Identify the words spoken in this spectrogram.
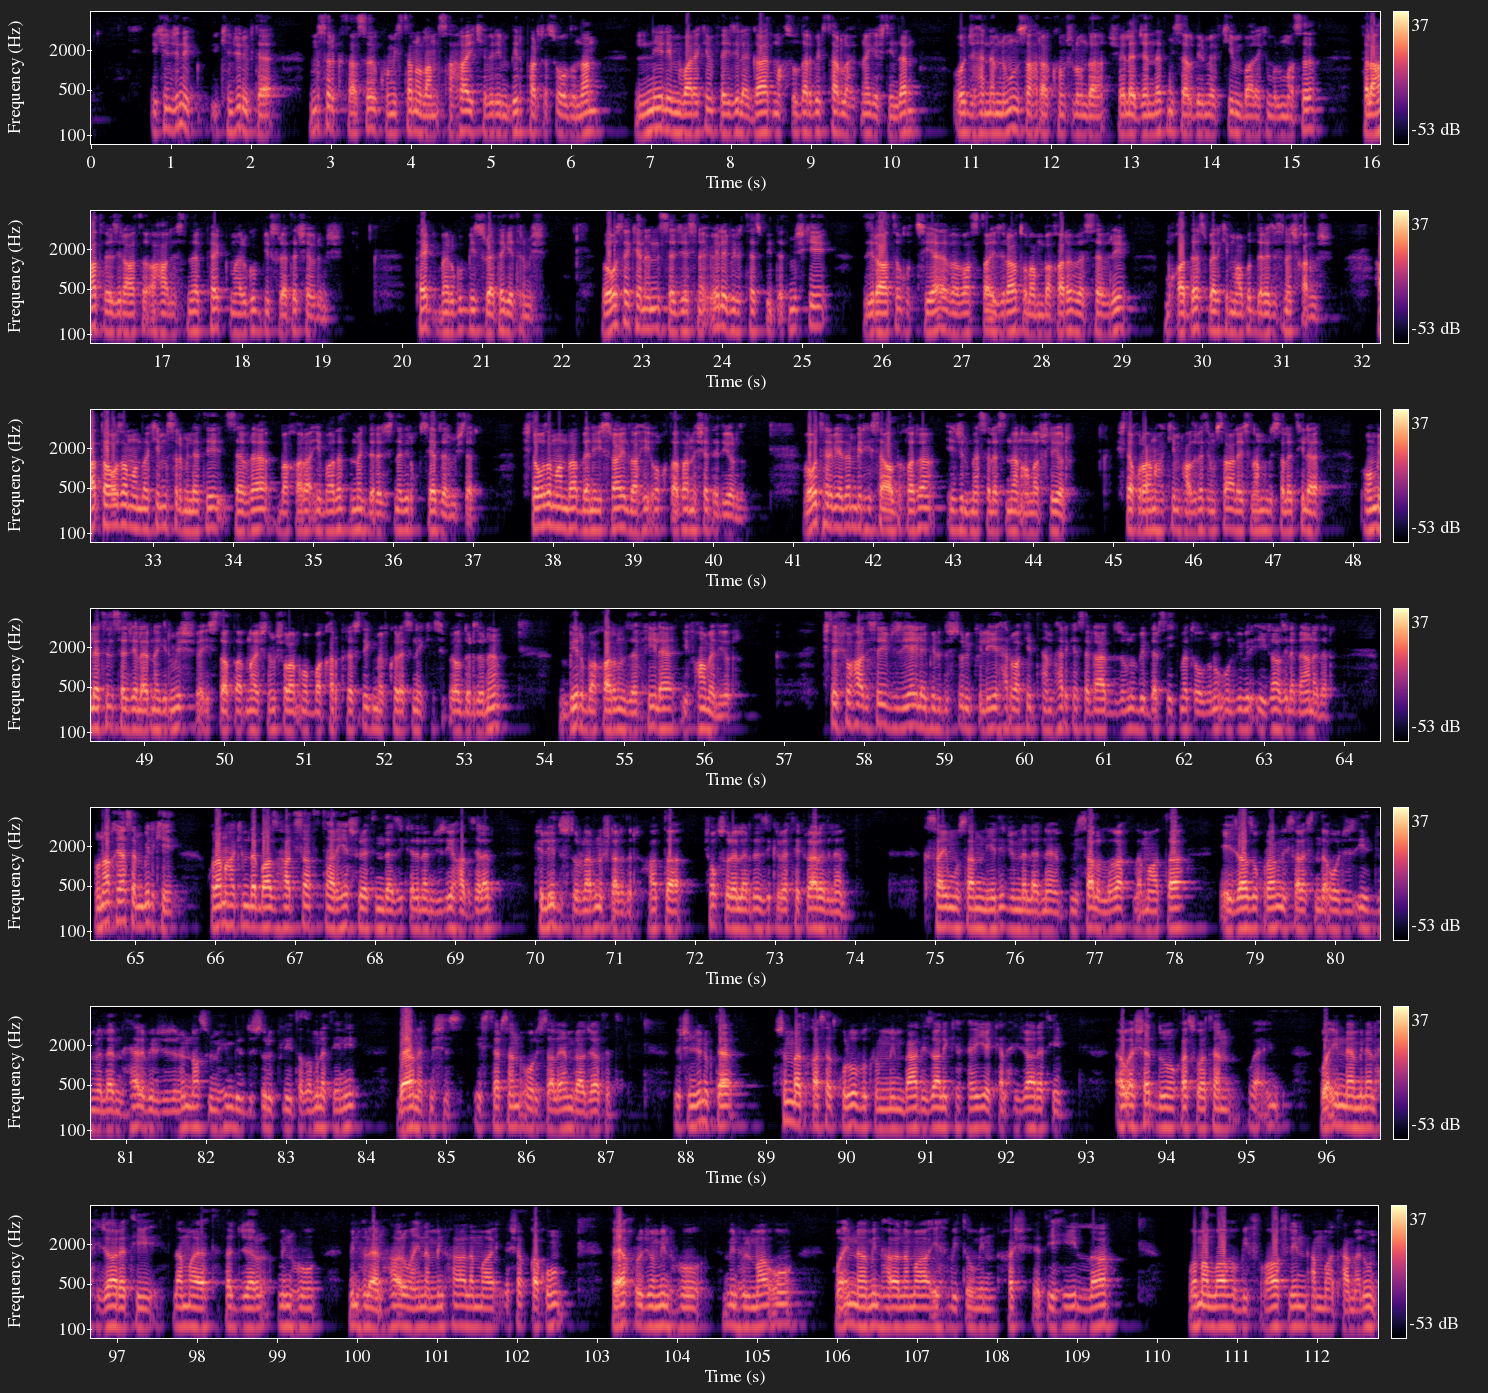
İkinci, ikinci nükte Mısır kıtası Kumistan olan Sahra-i Kebir'in bir parçası olduğundan Nil-i Mübarek'in feyziyle gayet mahsuldar bir tarla hükmüne geçtiğinden o cehennemlumun sahra komşuluğunda şöyle cennet misal bir mevki mübarekin bulunması felahat ve ziraatı ahalisinde pek mergub bir surete çevirmiş. Pek mergub bir surete getirmiş. Ve o sekenenin secdesine öyle bir tespit etmiş ki ziraatı kutsiye ve vasıta ziraat olan bakarı ve sevri mukaddes belki mabut derecesine çıkarmış. Hatta o zamandaki Mısır milleti sevre, bakara ibadet etmek derecesinde bir kutsiyet vermişler. İşte o zaman da Beni İsrail dahi o kıtada neşet ediyordu. Ve o terbiyeden bir hisse aldıkları icil meselesinden anlaşılıyor. İşte Kur'an-ı Hakim Hazreti Musa Aleyhisselam'ın risaletiyle o milletin secelerine girmiş ve istidatlarına işlemiş olan o bakar preslik mefkuresini kesip öldürdüğünü bir bakarın zevhiyle ifham ediyor. İşte şu hadise-i cüziye ile bir düstur-u külliyi her vakit hem herkese gayet lüzumlu bir ders hikmet olduğunu ulvi bir icaz ile beyan eder. Buna kıyasen bil ki Kur'an-ı Hakim'de bazı hadisat-ı tarihe suretinde zikredilen cüz'i hadiseler külli düsturların uçlarıdır. Hatta çok surelerde zikri ve tekrar edilen Kısay Musa'nın yedi cümlelerine misal olarak lematta İcaz-ı Kur'an Risalesinde o cüz'i cümlelerin her bir cüzünün nasıl mühim bir düstur-u külli tazamun ettiğini beyan etmişiz. İstersen o Risale'ye müracaat et. Üçüncü nokta ثُمَّتْ قَسَتْ قُلُوبُكُمْ مِنْ بَعْدِ ذَلِكَ فَهِيَ كَالْحِجَارَةِ أَوْ أَشَدُّ قَسْوَةً وَإِنَّ, وإن مِنَ الْحِجَارَةِ لَمَّا يَتَفَجَّرُ مِنْهُ منه الأنهار وإن منها لما يشقق فيخرج منه منه الماء وإن منها لما يهبط من خشيته الله. وما الله بغافل عما تعملون.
